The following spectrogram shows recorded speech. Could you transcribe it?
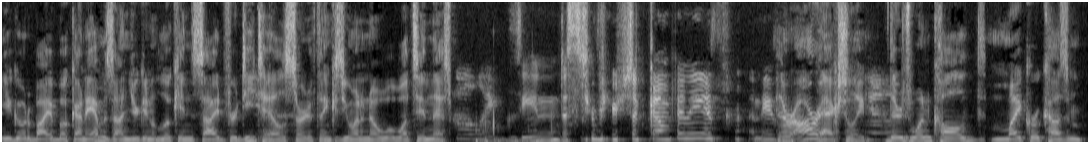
You go to buy a book on Amazon, you're going to look inside for details, sort of thing, because you want to know, well, what's in this. Well, like zine distribution companies. There are actually. There's one called Microcosm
